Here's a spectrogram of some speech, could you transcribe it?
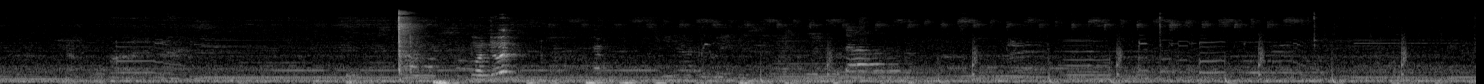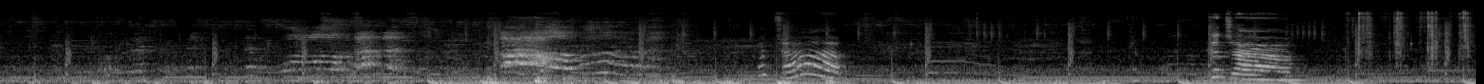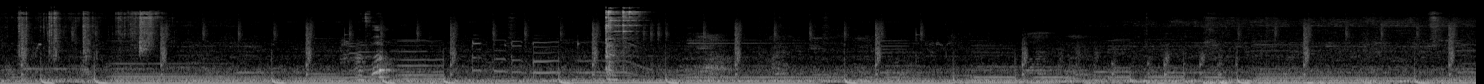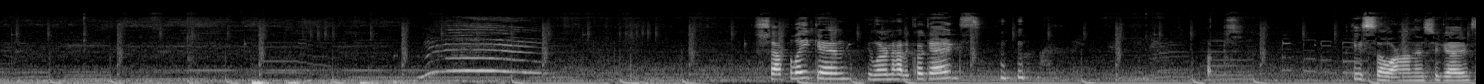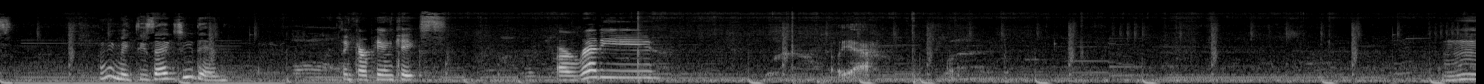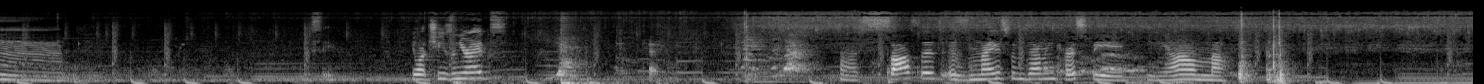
You wanna do it? Chef Lakin, you learned how to cook eggs? He's so honest, you guys. I didn't make these eggs, you did. I think our pancakes are ready. Oh yeah. Mmm. Me see. You want cheese in your eggs? Uh, sausage is nice and done and crispy. Yum.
